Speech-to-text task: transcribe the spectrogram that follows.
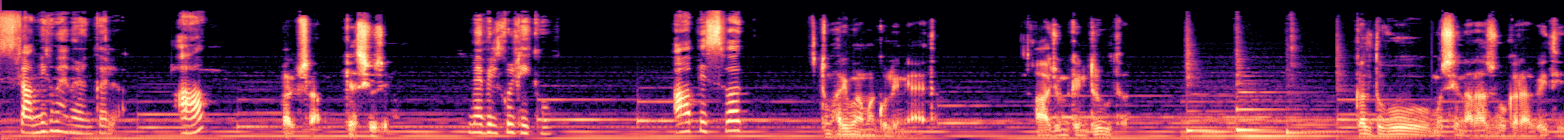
सलामकुम अंकल आप? कैसी हो जी मैं बिल्कुल ठीक हूँ। आप इस वक्त तुम्हारी मामा को लेने आया था। आज उनका इंटरव्यू था। कल तो वो मुझसे नाराज़ होकर आ गई थी।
